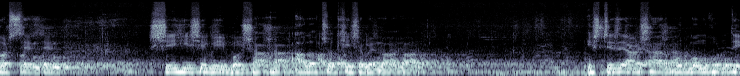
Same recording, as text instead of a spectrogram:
করছেন। সেই হিসেবেই বসা আলোচক হিসেবে নয়। স্টেজে আসার পূর্ব মুহূর্তে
